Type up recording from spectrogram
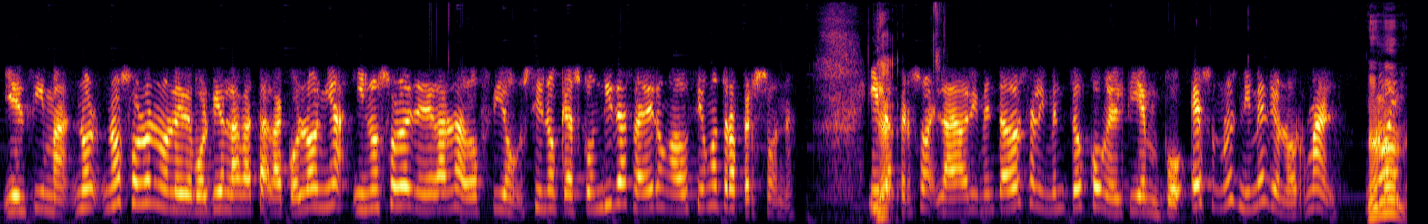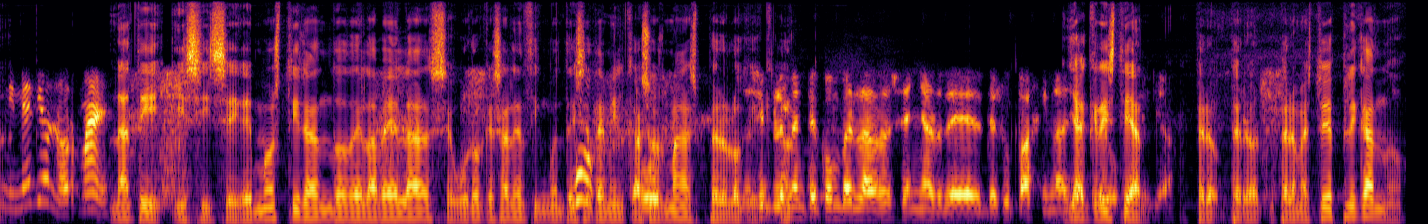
Y encima, no, no solo no le devolvieron la gata a la colonia y no solo le negaron la adopción, sino que a escondidas la dieron a adopción a otra persona. Y Ya. la, persona, la alimentadora se alimentó con el tiempo. Eso no es ni medio normal. No, No, no, es ni medio normal. Nati, y si seguimos tirando de la vela, seguro que salen 57.000 casos Uf, más, pero lo que... Simplemente con ver las reseñas de, de su página. Ya, Cristian, pero, pero, pero me estoy explicando.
